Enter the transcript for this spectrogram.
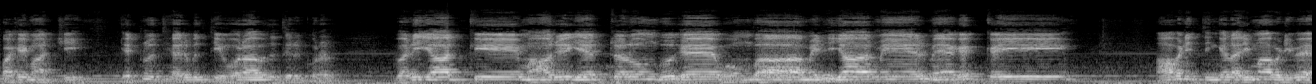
பகைமாட்சி எட்நூத்தி அறுபத்தி ஓராவது திருக்குறள். வழியாற்கே மாறு ஏற்றலோம்புக ஒம்பாமெடியார் மேல் மேகக்கை. ஆவணி திங்கள் அரிமாவடிவ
